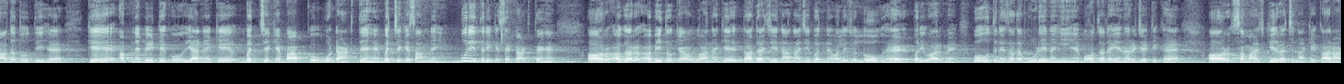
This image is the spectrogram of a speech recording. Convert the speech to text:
आदत होती है कि अपने बेटे को, यानी कि बच्चे के बाप को वो डांटते हैं, बच्चे के सामने ही बुरी तरीके से डांटते हैं। और अगर अभी तो क्या हुआ ना कि दादाजी नाना जी बनने वाले जो लोग हैं परिवार में, वो उतने ज़्यादा बूढ़े नहीं हैं, बहुत ज़्यादा एनर्जेटिक है और समाज की रचना के कारण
